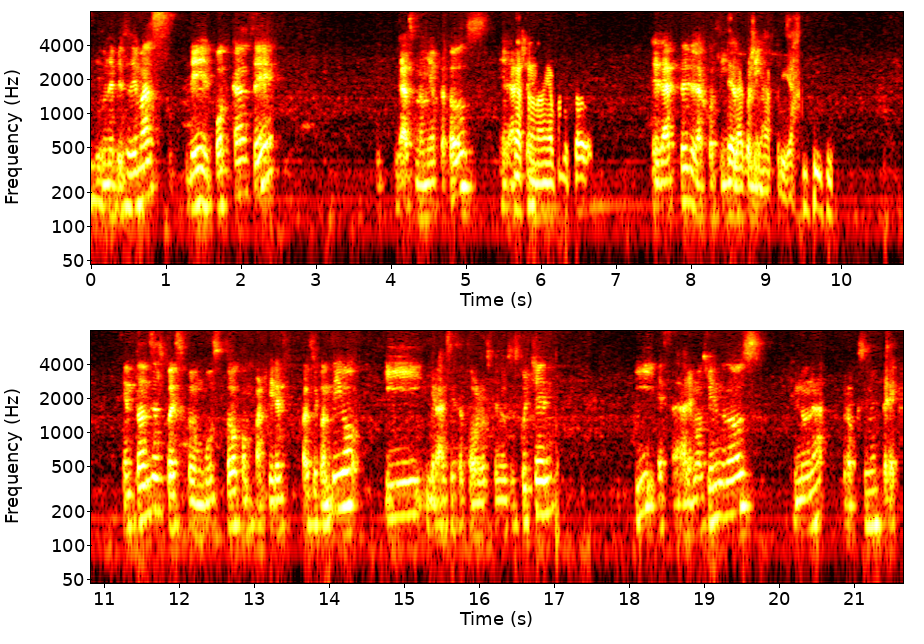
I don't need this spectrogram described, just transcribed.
de un episodio más del podcast de Gastronomía para Todos. El arte, Gastronomía para Todos. El arte de la cocina, de la cocina fría. Entonces, pues fue un gusto compartir este espacio contigo y gracias a todos los que nos escuchen y estaremos viéndonos en una próxima entrega.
